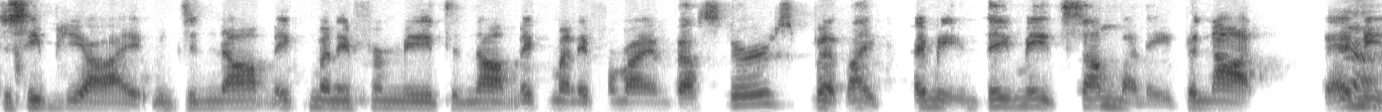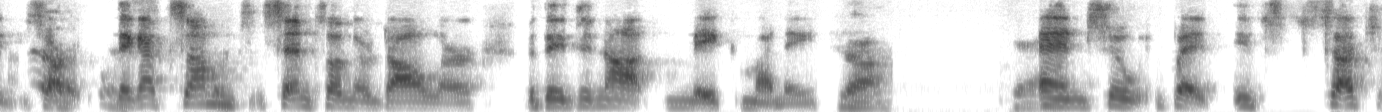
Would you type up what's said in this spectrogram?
to CPI. It did not make money for me, did not make money for my investors. But like, I mean, they made some money, but not I yeah, mean, yeah, sorry, they got some cents on their dollar, but they did not make money. Yeah. yeah. And so, but it's such,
